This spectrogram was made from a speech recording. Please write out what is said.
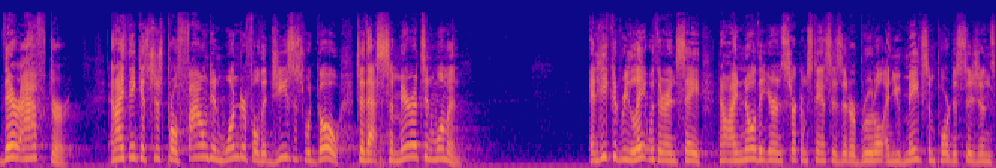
thereafter. And I think it's just profound and wonderful that Jesus would go to that Samaritan woman and he could relate with her and say, Now I know that you're in circumstances that are brutal and you've made some poor decisions,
